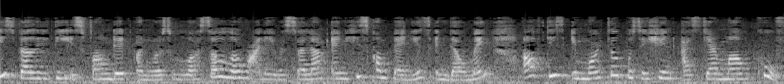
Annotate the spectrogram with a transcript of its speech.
This validity is founded on Rasulullah wasallam and his companions' endowment of this immortal possession as their mawkuf.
